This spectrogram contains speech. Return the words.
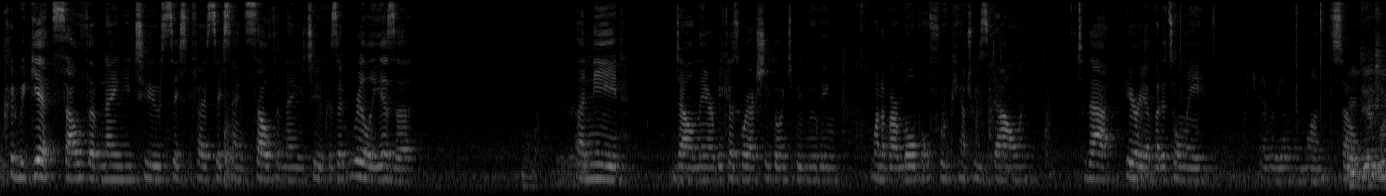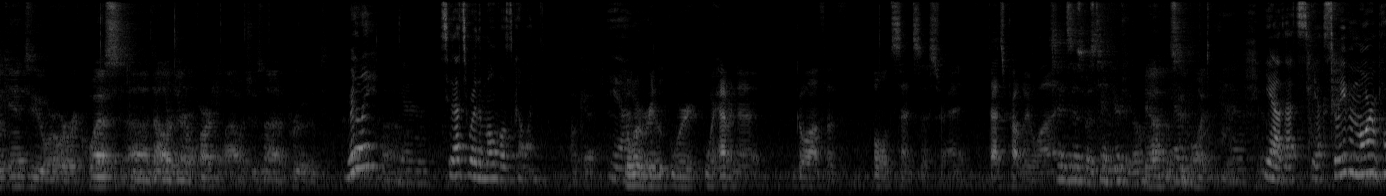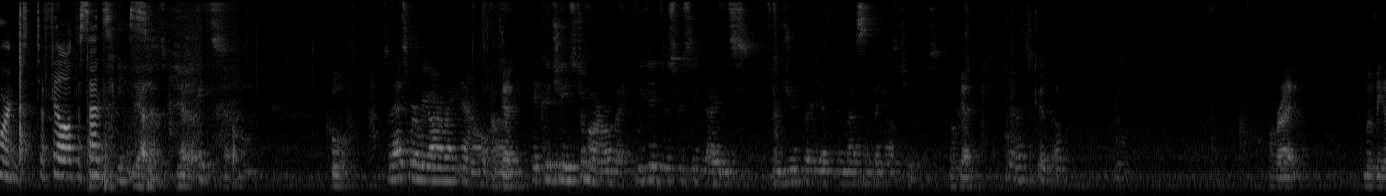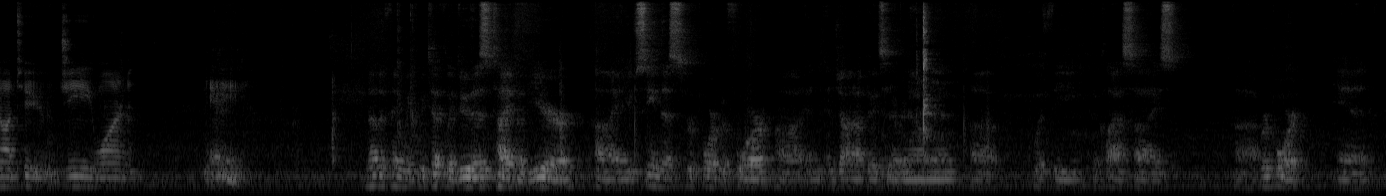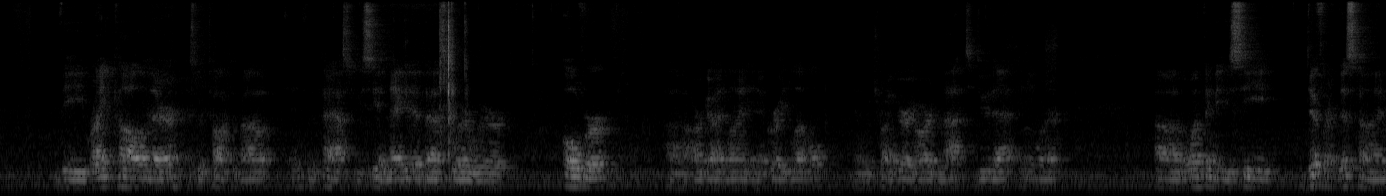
could we get south of ninety-two, sixty-five, sixty-nine, south of ninety-two? Because it really is a, a need down there, because we're actually going to be moving one of our mobile food pantries down to that area, but it's only like every other month, so. We did look into or, or request, uh, Dollar General parking lot, which was not approved. Really? Uh, Yeah, See, that's where the mobile's going, Okay. yeah. But we're, re- we're, we're having to go off of old census, right? That's probably why. since this was ten years ago. Yeah, that's a good point. Yeah, that's, yeah, so even more important to fill out the census. Yeah, yeah, It's- definitely. Cool. So that's where we are right now. Um, Okay. It could change tomorrow, but we did just receive guidance through June thirtieth unless something else changes. Okay, Yeah, that's good though. all right. Moving on to G one A. Another thing, we, we typically do this type of year, uh, and you've seen this report before, uh, and, and John updates it every now and then, uh, with the, the class size, uh, report. And the right column there, as we've talked about in, in the past, if you see a negative, that's where we're over, uh, our guideline in a grade level. And we try very hard not to do that anywhere. Uh, the one thing that you see different this time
